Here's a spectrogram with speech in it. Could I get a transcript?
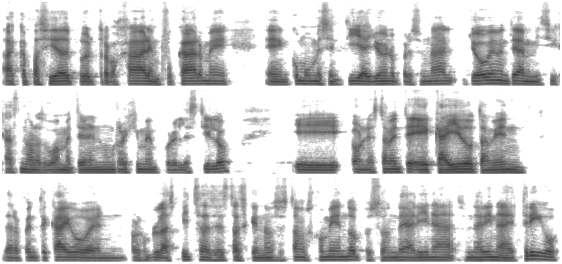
a capacidad de poder trabajar, enfocarme en cómo me sentía yo en lo personal. Yo obviamente a mis hijas no las voy a meter en un régimen por el estilo y honestamente he caído también, de repente caigo en, por ejemplo, las pizzas estas que nos estamos comiendo, pues son de harina, son de harina de trigo.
